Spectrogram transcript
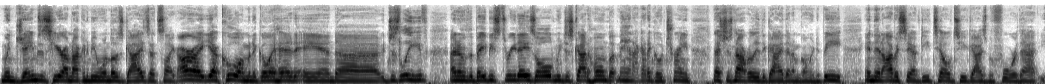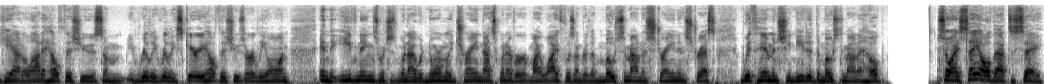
when James is here, I'm not going to be one of those guys that's like, all right, yeah, cool, I'm going to go ahead and uh, just leave. I know the baby's three days old and we just got home, but man, I got to go train. That's just not really the guy that I'm going to be. And then obviously, I've detailed to you guys guys before that. He had a lot of health issues, some really, really scary health issues early on in the evenings, which is when I would normally train. That's whenever my wife was under the most amount of strain and stress with him and she needed the most amount of help. So I say all that to say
